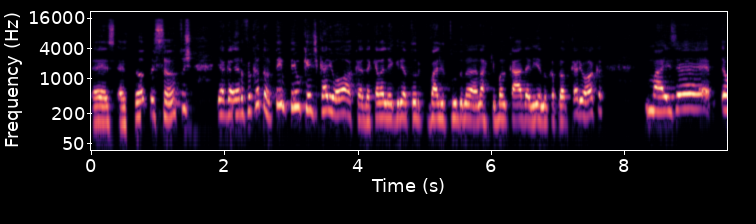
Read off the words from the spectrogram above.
é, é, Santos, Santos, e a galera foi cantando. Tem, tem o quê de carioca, daquela alegria toda que vale tudo na, na arquibancada ali no Campeonato Carioca. Mas é. é, é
